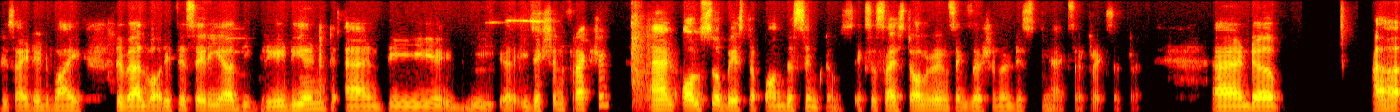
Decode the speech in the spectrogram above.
decided by the valve orifice area, the gradient, and the, the uh, ejection fraction, and also based upon the symptoms, exercise tolerance, exertional dyspnea, etc., etc. And uh, uh,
